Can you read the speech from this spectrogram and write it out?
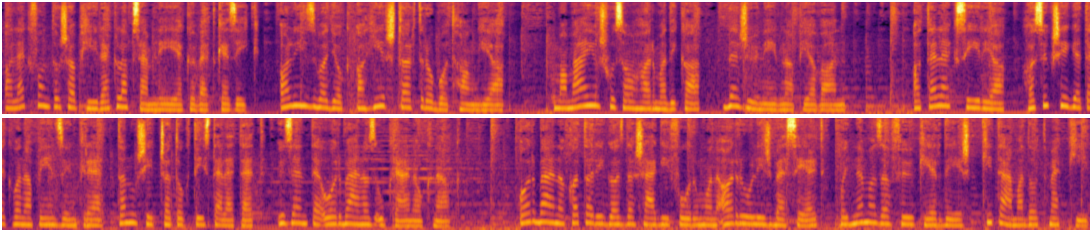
A legfontosabb hírek lapszemléje következik. Alíz vagyok, a hírstart robot hangja. Ma május 23-a, Dezső névnapja van. A Telex írja, ha szükségetek van a pénzünkre, tanúsítsatok tiszteletet, üzente Orbán az ukránoknak. Orbán a Katari Gazdasági Fórumon arról is beszélt, hogy nem az a fő kérdés, ki támadott meg ki.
